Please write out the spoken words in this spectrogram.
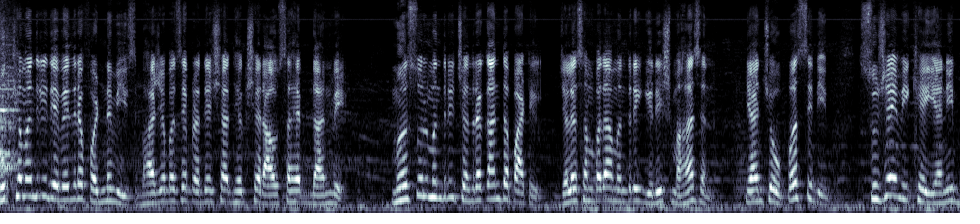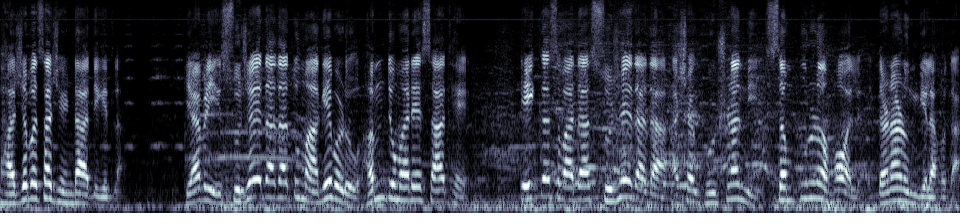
मुख्यमंत्री देवेंद्र फडणवीस भाजपचे प्रदेशाध्यक्ष रावसाहेब दानवे महसूल मंत्री चंद्रकांत पाटील जलसंपदा मंत्री गिरीश महाजन यांच्या उपस्थितीत सुजय विखे यांनी भाजपचा झेंडा हाती घेतला. यावेळी सुजय दादा तू मागे बडू हम तुम्हारे साथ है. एकच वादा सुजय दादा अशा घोषणांनी संपूर्ण हॉल दणाणून गेला होता.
